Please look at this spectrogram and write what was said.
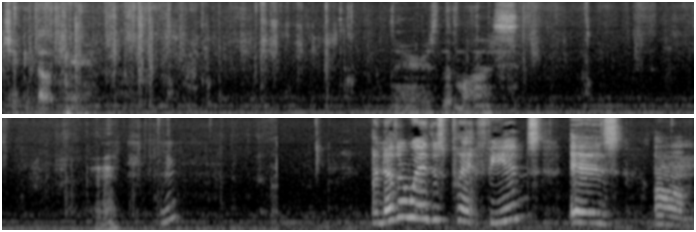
Check it out here. There's the moss. Okay. Another way this plant feeds is um,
